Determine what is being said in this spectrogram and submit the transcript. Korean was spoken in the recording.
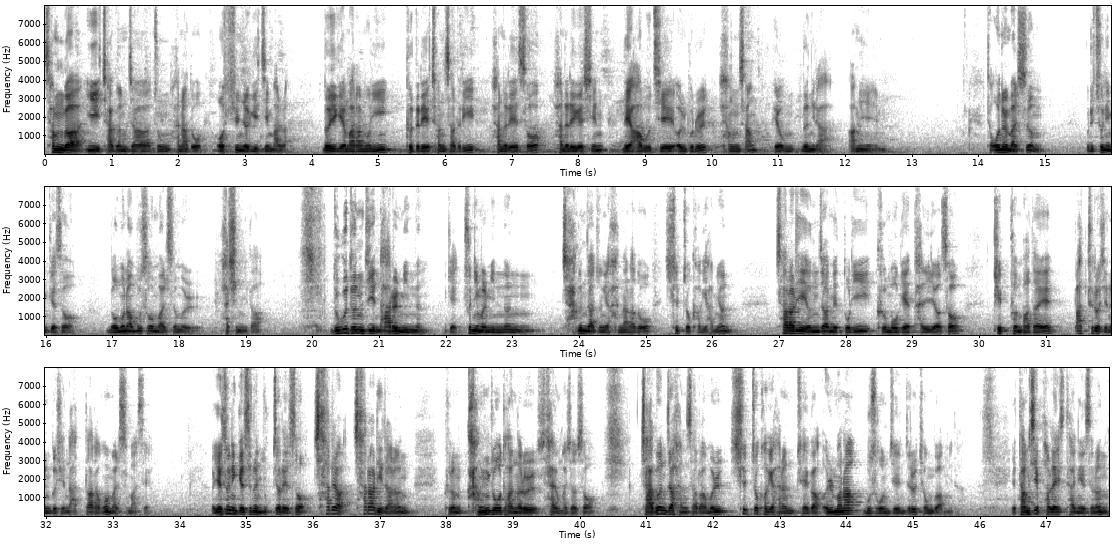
삼가 이 작은 자 중 하나도 없이 여기지 말라. 너에게 말하노니 그들의 천사들이 하늘에서 하늘에 계신 내 아버지의 얼굴을 항상 배움느니라. 아멘. 자, 오늘 말씀 우리 주님께서 너무나 무서운 말씀을 하십니다. 누구든지 나를 믿는 이게 주님을 믿는 작은 자 중에 하나라도 실족하게 하면 차라리 연자 맷돌이 그 목에 달려서 깊은 바다에 빠뜨려지는 것이 낫다라고 말씀하세요. 예수님께서는 6절에서 차라, 차라리라는 그런 강조 단어를 사용하셔서 작은 자 한 사람을 실족하게 하는 죄가 얼마나 무서운 죄인지를 경고합니다. 당시 팔레스타인에서는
